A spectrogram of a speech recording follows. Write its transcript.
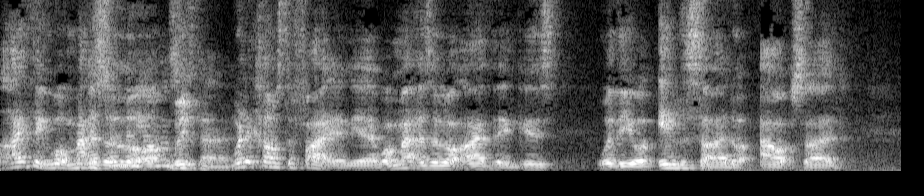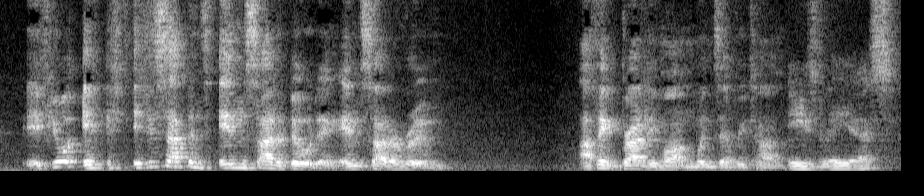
I think what matters There's a lot answers, when, when it comes to fighting. Yeah, what matters a lot, I think, is whether you're inside or outside. If you're if, if, if this happens inside a building, inside a room, I think Bradley Martyn wins every time Easily, yes.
